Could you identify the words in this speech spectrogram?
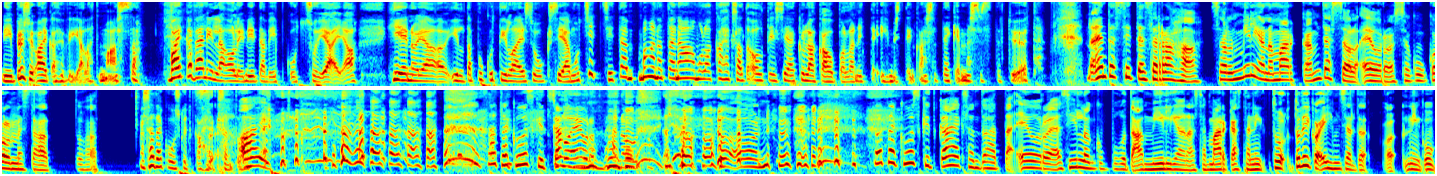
niin pysy aika hyvin jalat maassa. Vaikka välillä oli niitä VIP-kutsuja ja hienoja iltapukutilaisuuksia, mutta sitten sitä maanantaina aamulla kahdeksalta oltiin siellä kyläkaupalla niiden ihmisten kanssa tekemässä sitä työtä. No entäs sitten se raha? Se on miljoona markkaa. Mitä se on euroissa? Joku 300 000? 168 000. Ai. 168 Sulla eurot vähän noussut Joo, on. 168 000 euroa ja silloin kun puhutaan miljoonasta markasta, niin tuliko ihmiseltä niin kuin,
